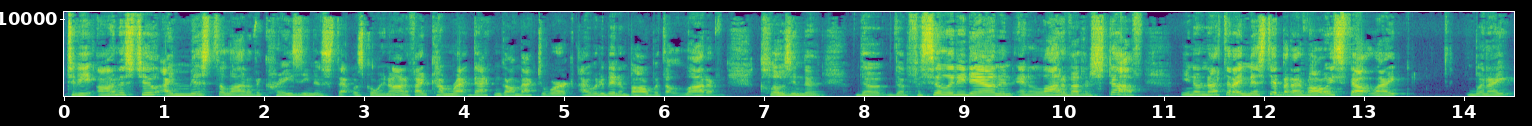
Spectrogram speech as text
to be honest too, I missed a lot of the craziness that was going on. If I'd come right back and gone back to work, I would have been involved with a lot of closing the, the, the facility down and, and a lot of other stuff. You know, not that I missed it, but I've always felt like when I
